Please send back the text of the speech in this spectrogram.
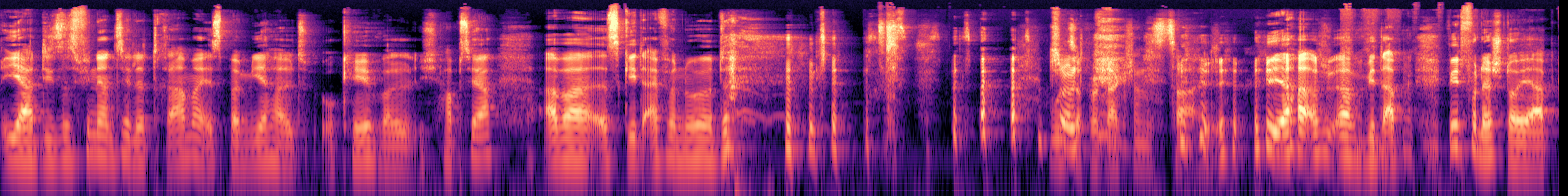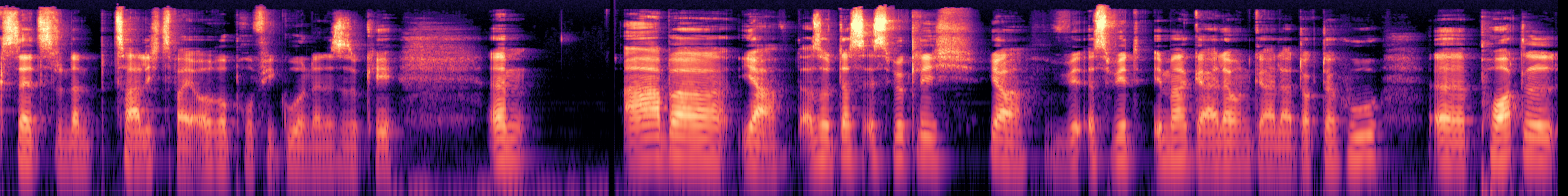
Ja, dieses finanzielle Drama ist bei mir halt okay, weil ich hab's ja, aber es geht einfach nur. Monster Productions zahlt. ja, wird, ab, wird von der Steuer abgesetzt und dann bezahle ich 2 Euro pro Figur und dann ist es okay. Ähm, aber ja, also das ist wirklich, ja, es wird immer geiler und geiler. Doctor Who, äh, Portal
